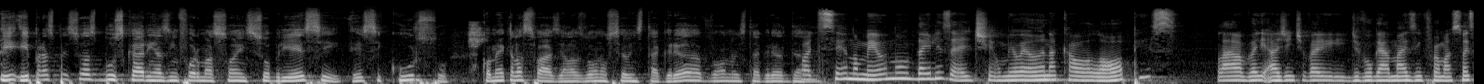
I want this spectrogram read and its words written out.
E, e para as pessoas buscarem as informações sobre esse, esse curso, como é que elas fazem? Elas vão no seu Instagram, vão no Instagram da. Pode ser no meu no da Elisete. O meu é Ana Cal Lopes. Lá vai, a gente vai divulgar mais informações.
